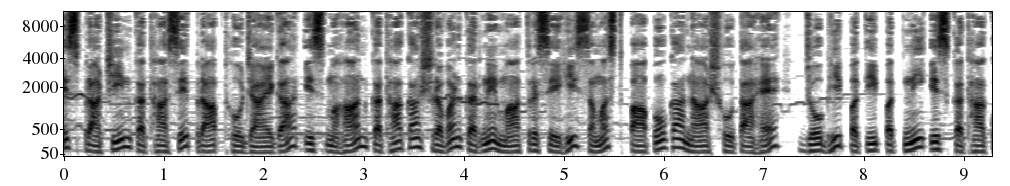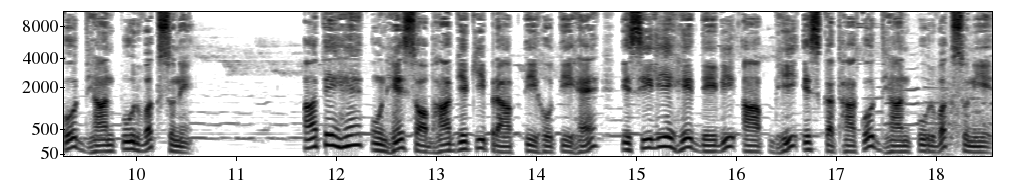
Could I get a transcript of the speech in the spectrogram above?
इस प्राचीन कथा से प्राप्त हो जाएगा। इस महान कथा का श्रवण करने मात्र से ही समस्त पापों का नाश होता है। जो भी पति पत्नी इस कथा को ध्यान पूर्वक सुने। आते हैं, उन्हें सौभाग्य की प्राप्ति होती है। इसीलिए हे देवी, आप भी इस कथा को ध्यान पूर्वक सुनिए।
